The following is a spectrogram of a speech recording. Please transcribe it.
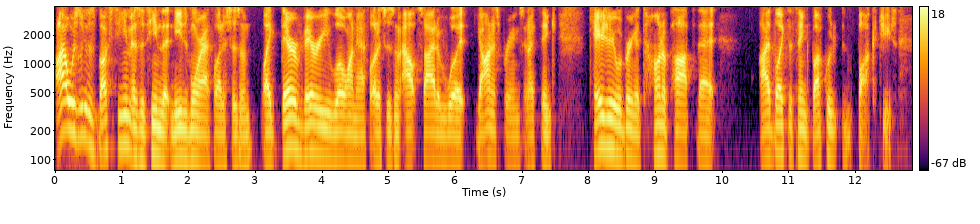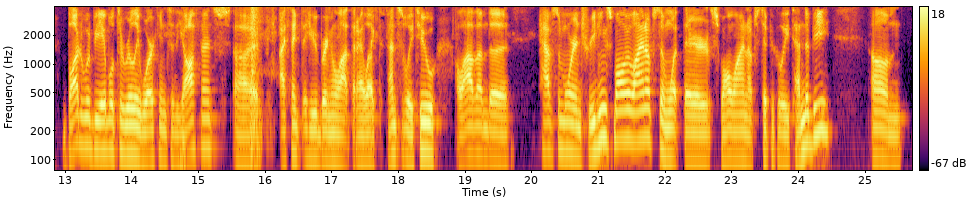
I always look at this Bucks team as a team that needs more athleticism. Like they're very low on athleticism outside of what Giannis brings, and I think KJ would bring a ton of pop that I'd like to think Buck would Buck, jeez. Bud would be able to really work into the offense. Uh, I think that he would bring a lot that I like defensively too. Allow them to have some more intriguing smaller lineups than what their small lineups typically tend to be. Um,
